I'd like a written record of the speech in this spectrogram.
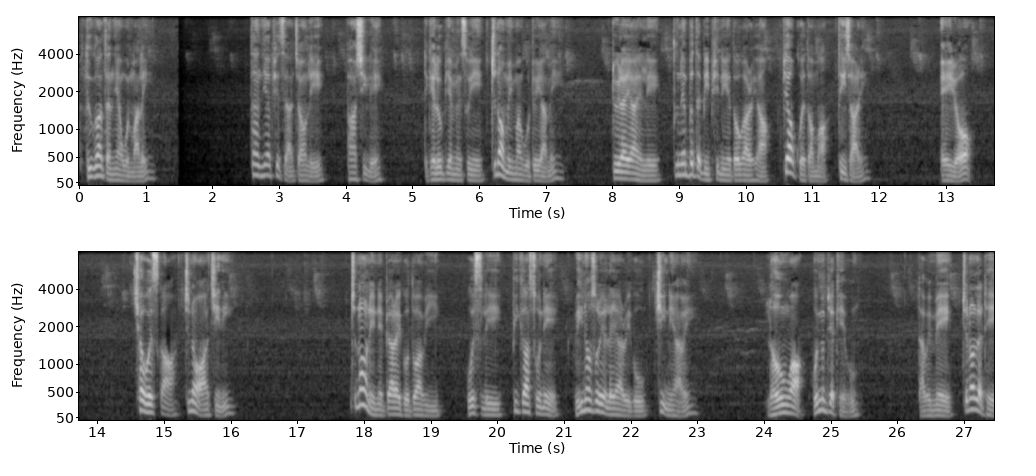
ဘသူကတန်ညာဝင်มาလဲ။တန်ညာဖြစ်စရာအကြောင်းလေဘာရှိလဲ။တကယ်လို့ပြန်မယ်ဆိုရင်ကျွန်တော်မိမကိုတွေ့ရမယ်။တွေ့လိုက်ရရင်လေသူနဲ့ပတ်သက်ပြီးဖြစ်နေတဲ့တော့ကားတွေဟာပျောက်ကွယ်သွားမှသိကြတယ်။အဲဒီတော့ချက်ဝစ်ကကျွန်တော်အားကြည့်သည်။ကျွန်တော်အနေနဲ့ပြလိုက်ကိုသွားပြီးဝစ်လီပီကာဆိုနဲ့ ရီနိုဆိုရဲ့လက်ရာတွေကိုကြည့်နေရပဲ။လုံးဝဝိမပြတ်ခဲ့ဘူး။ဒါပေမဲ့ကျွန်တော်လက်ထဲ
